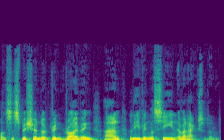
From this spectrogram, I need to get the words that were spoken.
on suspicion of drink driving and leaving the scene of an accident.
